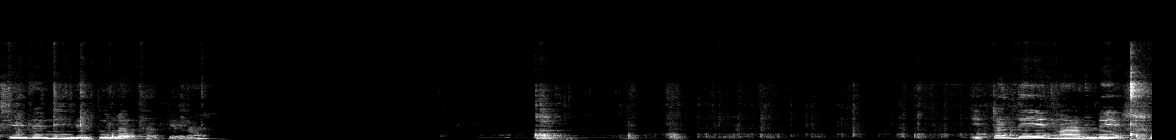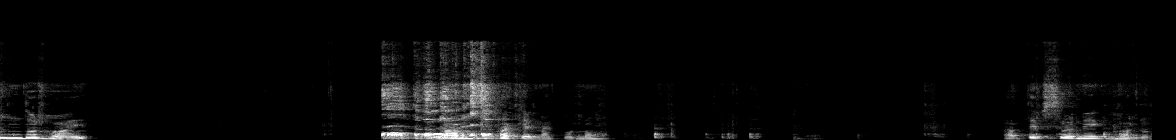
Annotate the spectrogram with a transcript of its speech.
চেলে নিলে তোলা থাকে না। এটা দিয়ে নাড়লে সুন্দর হয়। লাঞ্চ থাকে না কোনো। হাতের চেয়ে অনেক ভালো।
